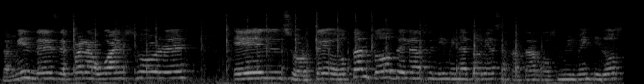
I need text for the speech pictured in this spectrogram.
también desde Paraguay sobre el sorteo tanto de las eliminatorias a Qatar 2022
